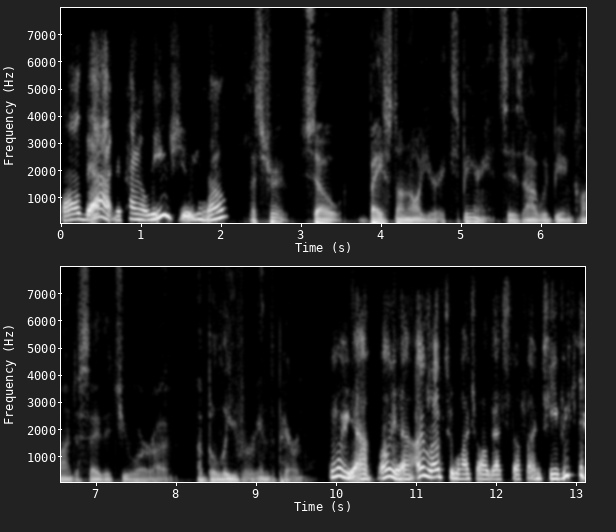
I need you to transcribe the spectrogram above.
all that and it kind of leaves you you know? That's true. So based on all your experiences i would be inclined to say that you are a, a believer in the paranormal. Oh yeah. Oh yeah. I love to watch all that stuff on tv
